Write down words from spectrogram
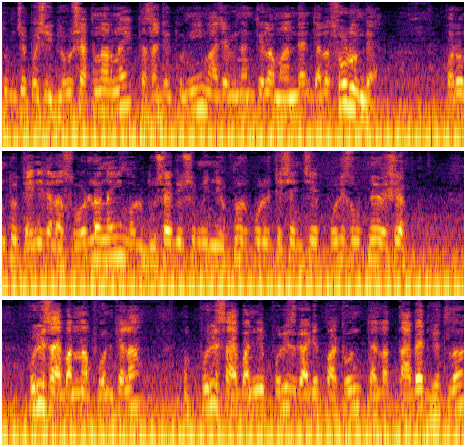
तुमचे पैसे देऊ शकणार नाही त्यासाठी तुम्ही माझ्या विनंतीला मान द्या त्याला सोडून द्या. परंतु त्यांनी त्याला सोडलं नाही मग दुसऱ्या दिवशी मी नेकनूर पोलीस स्टेशनचे पोलीस उपनिरीक्षक पुरी साहेबांना फोन केला. मग पुरी साहेबांनी पोलीस गाडी पाठवून त्याला ताब्यात घेतलं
